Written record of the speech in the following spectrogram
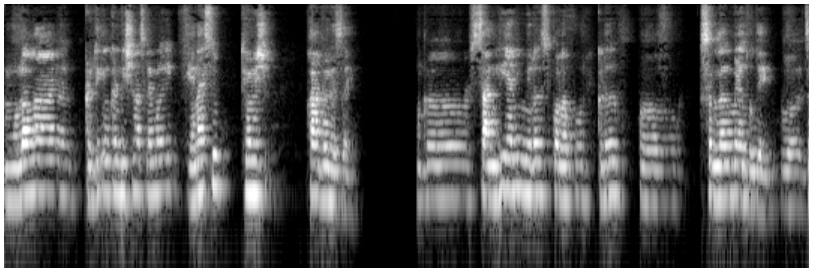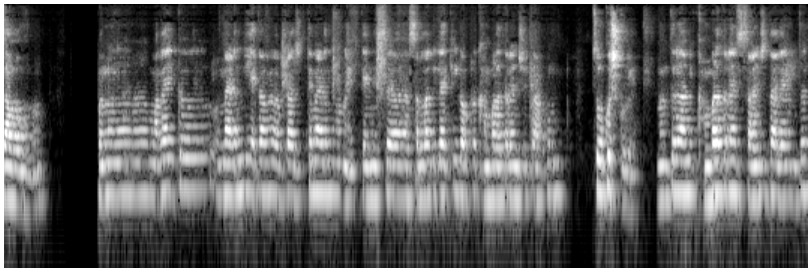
मुलाला क्रिटिकल कंडिशन असल्यामुळे एनआयसी ठेवण्याची फार गरज आहे. मग सांगली आणि मिरज कोल्हापूर इकडं सल्ला मिळत होते जावा म्हणून. पण मला एक मॅडमनी एका प्राजक्ता मॅडम म्हणून आहेत त्यांनी सल्ला दिला की डॉक्टर खंबाळकरांची आपण चौकशी करूया. नंतर आम्ही खंबाळकर सरांच्या आल्यानंतर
